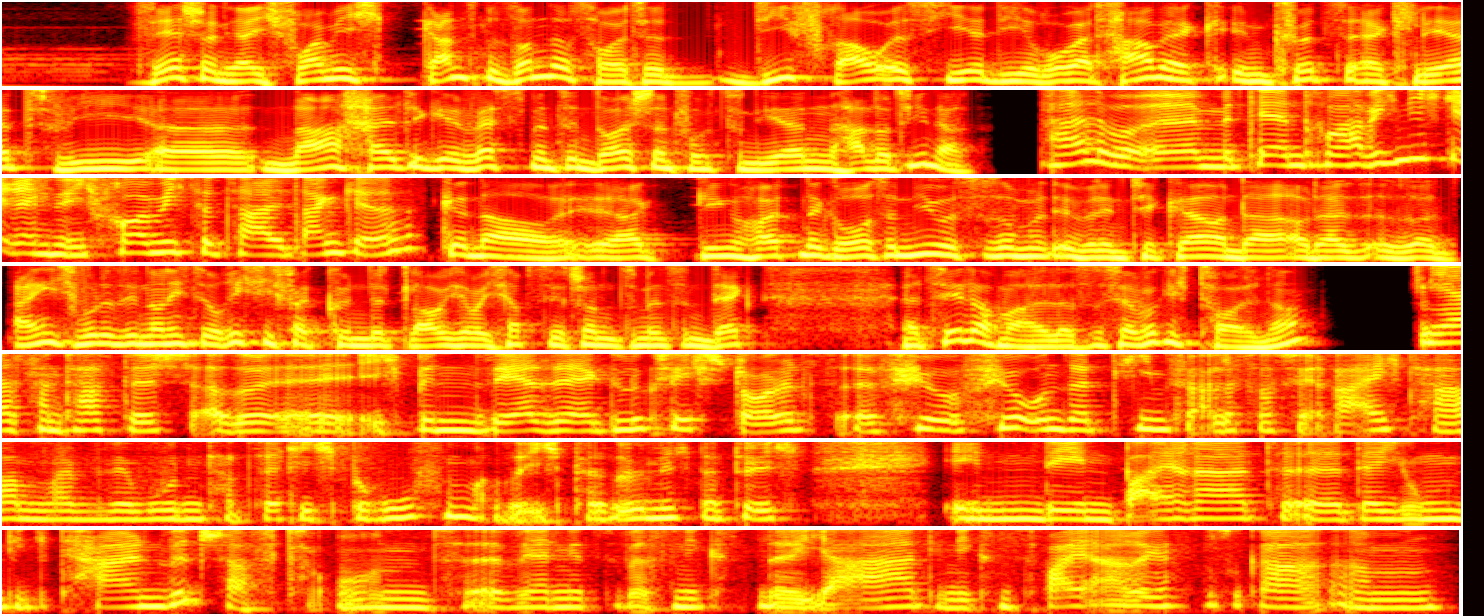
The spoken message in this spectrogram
Sehr schön, ja, ich freue mich ganz besonders heute. Die Frau ist hier, die Robert Habeck in Kürze erklärt, wie äh, nachhaltige Investments in Deutschland funktionieren. Hallo Tina. Hallo, äh, mit der Intro habe ich nicht gerechnet. Ich freue mich total, danke. Genau, ja, ging heute eine große News über den Ticker und da, oder also, eigentlich wurde sie noch nicht so richtig verkündet, glaube ich, aber ich habe sie schon zumindest entdeckt. Erzähl doch mal, das ist ja wirklich toll, ne? Ja, ist fantastisch. Also äh, ich bin sehr, sehr glücklich, stolz äh, für, für unser Team, für alles, was wir erreicht haben, weil wir wurden tatsächlich berufen, also ich persönlich natürlich, in den Beirat äh, der jungen digitalen Wirtschaft und werden jetzt über das nächste Jahr, die nächsten zwei Jahre sogar ähm,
